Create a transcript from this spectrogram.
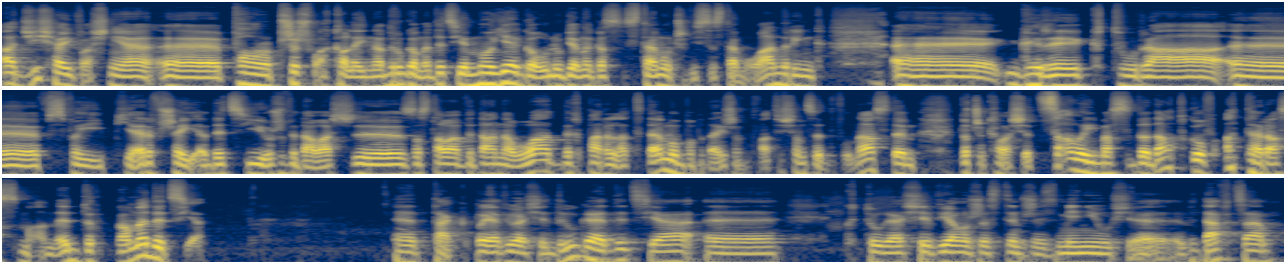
a dzisiaj właśnie e, po, przyszła kolej na drugą edycję mojego ulubionego systemu, czyli systemu One Ring, e, gry, która w swojej pierwszej edycji już wydała została wydana ładnych parę lat temu, bo bodajże w 2012, doczekała się całej masy dodatków, a teraz mamy drugą edycję. Tak, pojawiła się druga edycja, która się wiąże z tym, że zmienił się wydawca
